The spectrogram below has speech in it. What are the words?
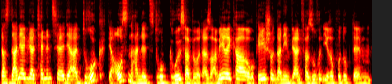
dass dann ja wieder tendenziell der Druck, der Außenhandelsdruck größer wird. Also Amerika, europäische Unternehmen werden versuchen, ihre Produkte im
